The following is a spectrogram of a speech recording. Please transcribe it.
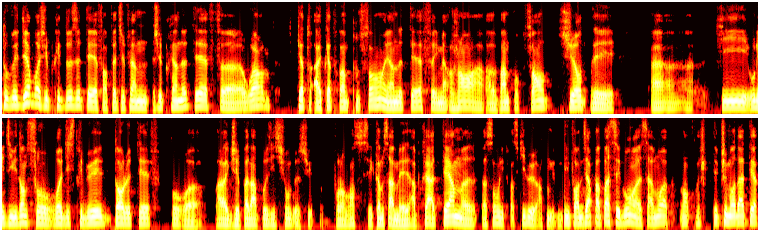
tout, vous dire, moi j'ai pris deux ETF en fait. J'ai j'ai pris un ETF euh, World à 80% et un ETF émergent à 20% sur des euh, qui où les dividendes sont redistribués dans l'ETF pour euh, voilà, que j'ai pas d'imposition dessus. Pour le moment, c'est comme ça. Mais après, à terme, de toute façon, il fera ce qu'il veut. Hein. Il pourra me dire, papa, c'est bon, c'est à moi. Non, t'es plus mandataire.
